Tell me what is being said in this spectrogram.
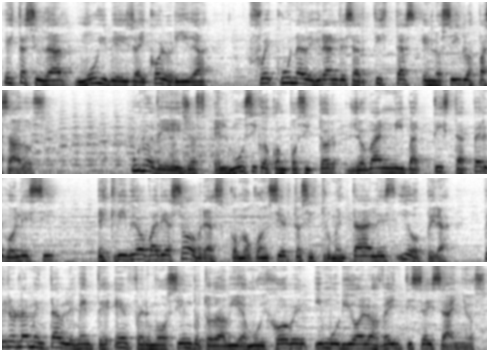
Esta ciudad, muy bella y colorida, fue cuna de grandes artistas en los siglos pasados. Uno de ellos, el músico-compositor Giovanni Battista Pergolesi, escribió varias obras como conciertos instrumentales y ópera, pero lamentablemente enfermó siendo todavía muy joven y murió a los 26 años.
